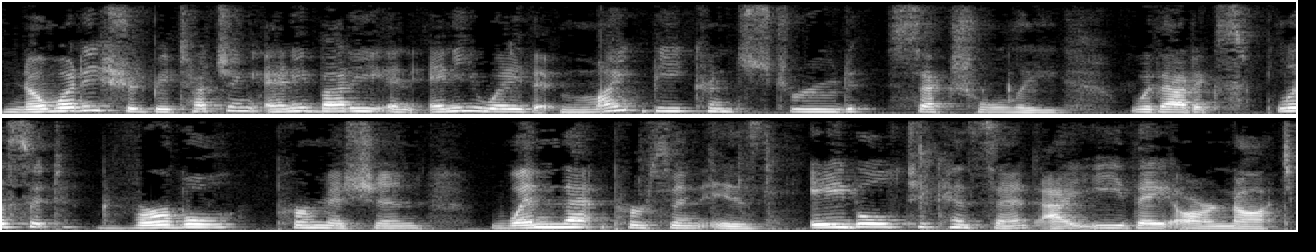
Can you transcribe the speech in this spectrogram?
Nobody should be touching anybody in any way that might be construed sexually without explicit verbal permission when that person is able to consent, i.e. they are not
